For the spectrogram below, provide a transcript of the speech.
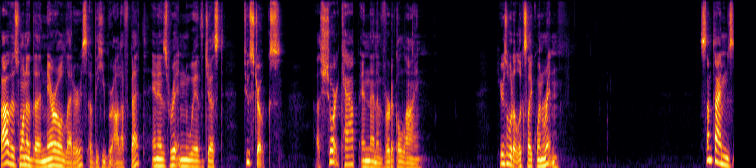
Vav is one of the narrow letters of the Hebrew alphabet and is written with just two strokes, a short cap and then a vertical line. Here's what it looks like when written. Sometimes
